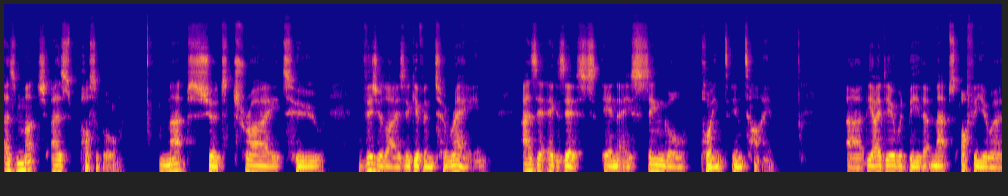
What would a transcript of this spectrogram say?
as much as possible, maps should try to visualize a given terrain as it exists in a single point in time. Uh, the idea would be that maps offer you a,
